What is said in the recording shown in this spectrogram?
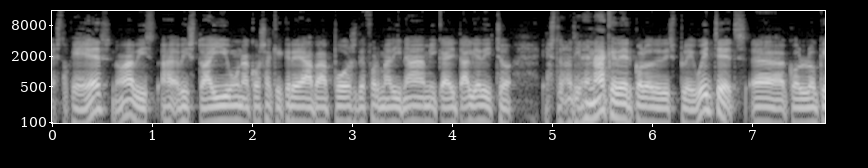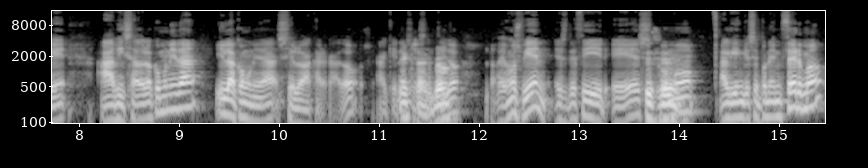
¿esto qué es? ¿No? Ha, visto, ha visto ahí una cosa que creaba post de forma dinámica y tal, y ha dicho, esto no tiene nada que ver con lo de display widgets, eh, con lo que ha avisado a la comunidad y la comunidad se lo ha cargado. O sea, aquí en ese sentido lo vemos bien. Es decir, es como alguien que se pone enfermo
